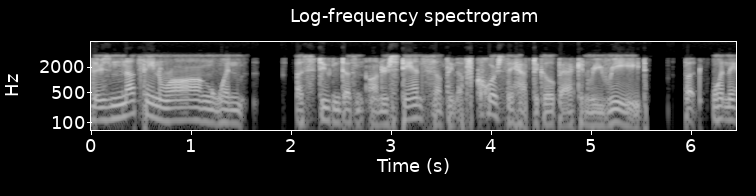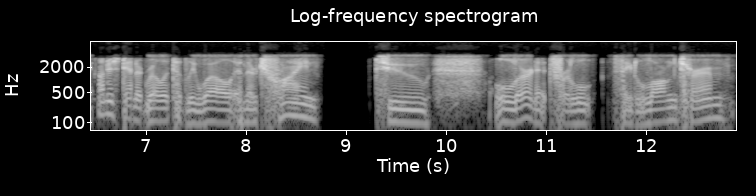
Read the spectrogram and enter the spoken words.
There's nothing wrong when a student doesn't understand something. Of course, they have to go back and reread. But when they understand it relatively well and they're trying to learn it for, say, long term,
